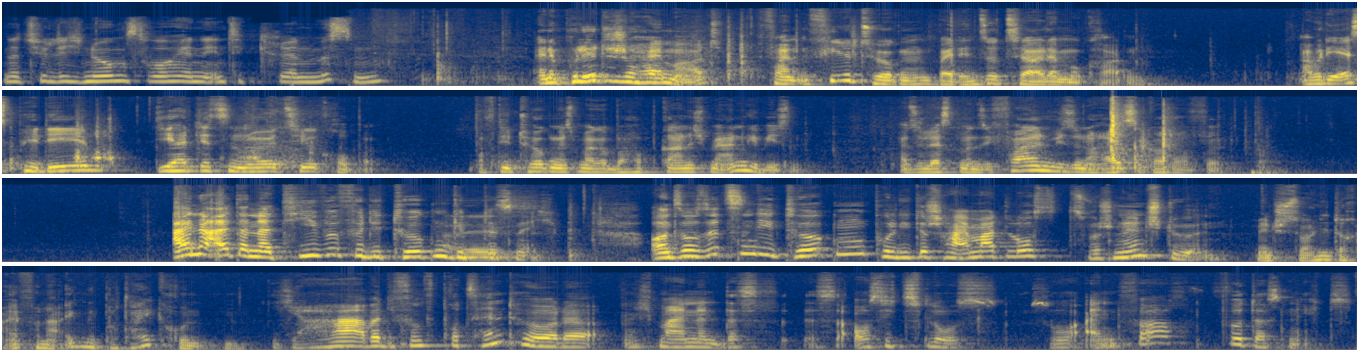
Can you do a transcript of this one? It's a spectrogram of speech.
natürlich nirgendwohin integrieren müssen. Eine politische Heimat fanden viele Türken bei den Sozialdemokraten. Aber die SPD, die hat jetzt eine neue Zielgruppe. Auf die Türken ist man überhaupt gar nicht mehr angewiesen. Also lässt man sie fallen wie so eine heiße Kartoffel. Eine Alternative für die Türken gibt es nicht. Und so sitzen die Türken politisch heimatlos zwischen den Stühlen. Mensch, sollen die doch einfach eine eigene Partei gründen? Ja, aber die 5%-Hürde, ich meine, das ist aussichtslos. So einfach wird das nichts.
